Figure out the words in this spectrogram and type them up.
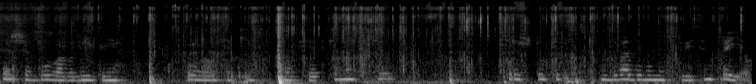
Це ще була в Лідлі. Купила отакі конфетки на стіл. Три штуки 2,98, 3 євро.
